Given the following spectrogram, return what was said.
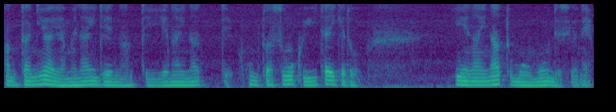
簡単にはやめないでなんて言えないなって本当はすごく言いたいけど言えないなとも思うんですよね。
